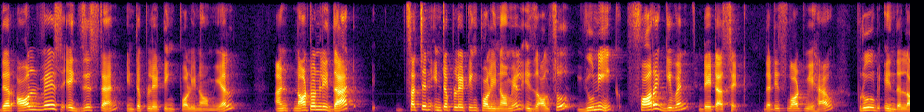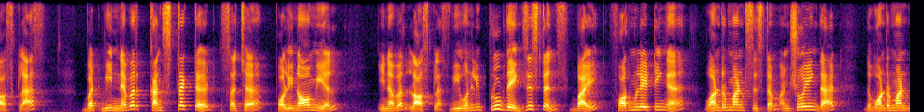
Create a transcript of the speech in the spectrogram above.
there always exists an interpolating polynomial and not only that such an interpolating polynomial is also unique for a given data set. That is what we have proved in the last class, but we never constructed such a polynomial in our last class. We only proved the existence by formulating a Vandermonde system and showing that the Vandermonde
